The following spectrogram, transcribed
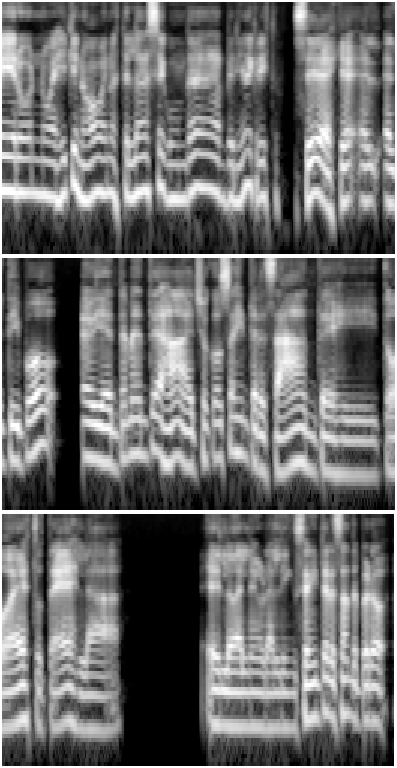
pero no es y que no, bueno, esta es la segunda venida de Cristo. Sí, es que el, el tipo, evidentemente, ajá, ha hecho cosas interesantes y todo esto, Tesla, eh, lo del Neuralink es interesante, pero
